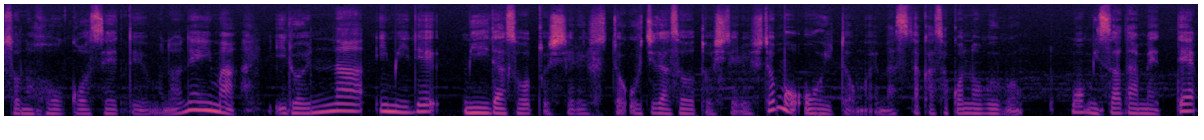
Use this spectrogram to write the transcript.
その方向性というものをね今いろんな意味で見出そうとしてる人打ち出そうとしてる人も多いと思います。だからそこの部分を見定めて、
